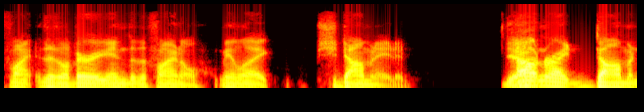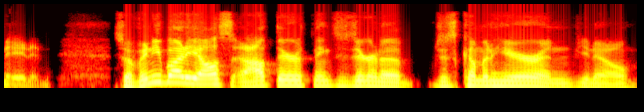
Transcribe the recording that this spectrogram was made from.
fi- to the very end of the final. I mean, like she dominated, Yeah. outright dominated. So if anybody else out there thinks they're gonna just come in here and you know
